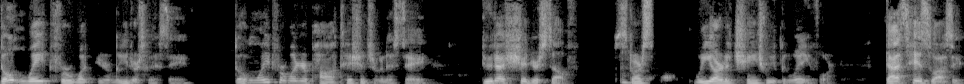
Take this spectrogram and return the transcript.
Don't wait for what your leader's going to say. Don't wait for what your politicians are going to say. Do that shit yourself. Start mm-hmm. small. We are the change we've been waiting for. That's his philosophy.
